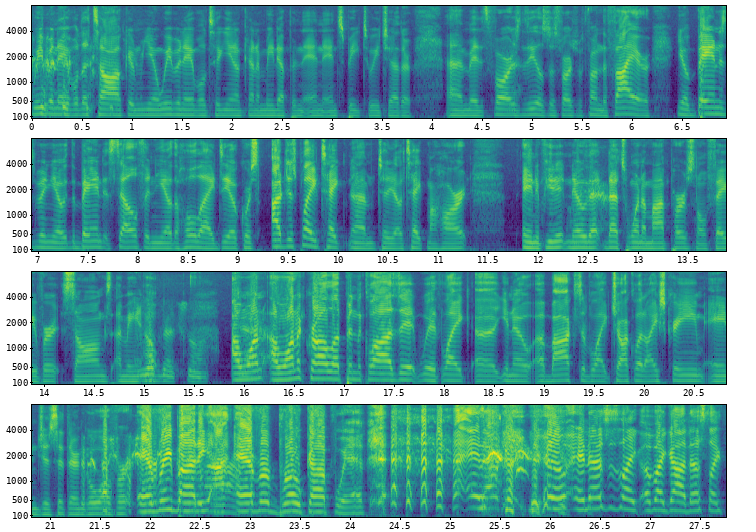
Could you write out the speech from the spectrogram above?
we've been able to talk, and you know, we've been able to you know kind of meet up and, and, and speak to each other. Um, as far as the deals, as far as from the fire, you know, band has been you know the band itself, and you know the whole idea. Of course, I just played take um to you know take my heart. And if you didn't know that, that's one of my personal favorite songs. I mean, I love that song. I want I want to crawl up in the closet with like uh you know a box of like chocolate ice cream and just sit there and go over everybody I ever broke up with. and I, you know, and that's just like, oh my god, that's like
